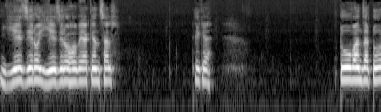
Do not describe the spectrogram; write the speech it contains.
ये ज़ीरो ये ज़ीरो हो गया कैंसल ठीक है? टू वन ज़ा टू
